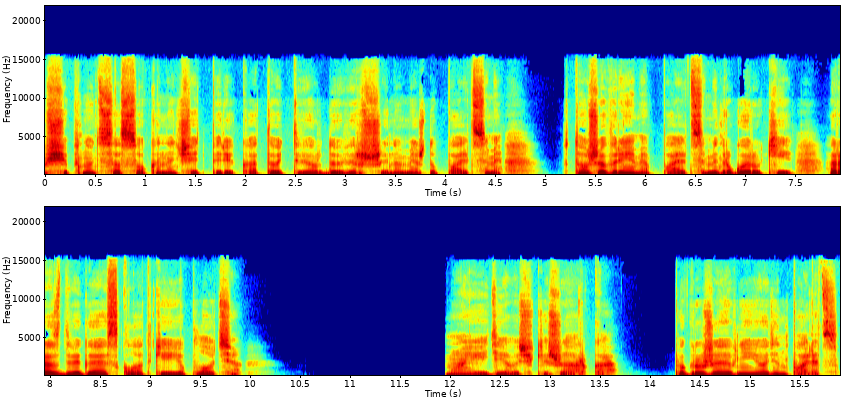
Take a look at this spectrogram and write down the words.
ущипнуть сосок и начать перекатывать твердую вершину между пальцами, в то же время пальцами другой руки раздвигая складки ее плоти. Моей девочке жарко погружая в нее один палец.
